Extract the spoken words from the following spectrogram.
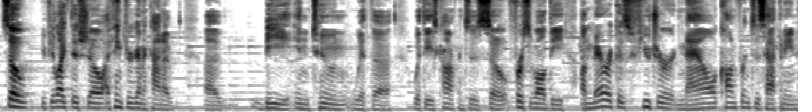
So if you like this show, I think you're going to kind of uh, be in tune with uh, with these conferences. So first of all, the America's Future Now conference is happening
